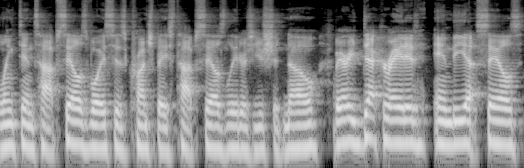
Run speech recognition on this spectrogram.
LinkedIn Top Sales Voices, Crunchbase Top Sales Leaders you should know. Very decorated in the uh, sales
